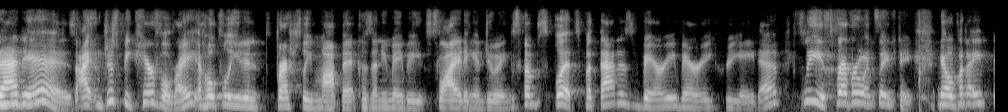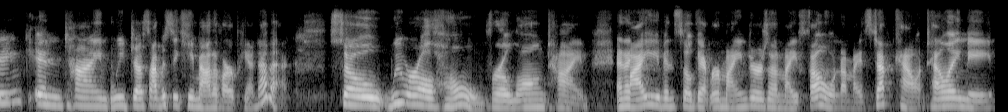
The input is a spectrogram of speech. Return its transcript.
that is. I just be careful, right? Hopefully you didn't freshly mop it because then you may be sliding and doing some splits, but that is very, very creative. Please, for everyone's safety. No, but I think in time, we just obviously came out of our pandemic. So we were all home for a long time. And I even still get reminders on my phone, on my step count, telling me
